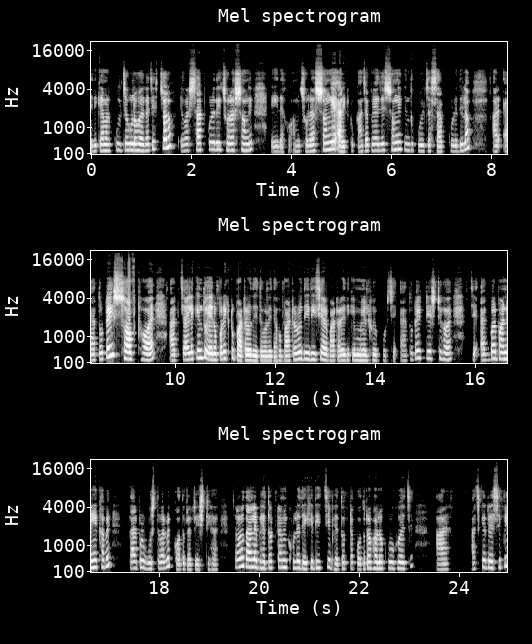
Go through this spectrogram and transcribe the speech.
এদিকে আমার কুলচাগুলো হয়ে গেছে। চলো, এবার সার্ভ করে দিই ছোলার সঙ্গে। এই দেখো, আমি ছোলার সঙ্গে আর একটু কাঁচা পেঁয়াজের সঙ্গে কিন্তু কুলচা সার্ভ করে দিলাম। আর এতটাই সফট হয়, আর চাইলে কিন্তু এর উপরে একটু বাটারও দিতে পারি। দেখো, বাটারও দিয়ে দিয়েছি আর বাটার এদিকে মেল্ট হয়ে পড়ছে। এতটাই টেস্টি হয় যে একবার বানিয়ে খাবে, তারপর বুঝতে পারবে কতটা টেস্টি হয়। চলো তাহলে ভেতরটা আমি খুলে দেখিয়ে দিচ্ছি। ভেতরটা কতটা ভালো কুক হয়েছে। আর আজকের রেসিপি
